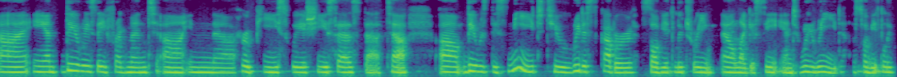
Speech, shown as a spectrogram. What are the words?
Uh, and there is a fragment uh, in uh, her piece where she says that uh, um, there is this need to rediscover Soviet literary uh, legacy and reread Soviet li-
